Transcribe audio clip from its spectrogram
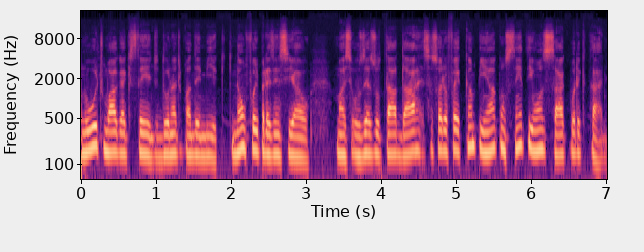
no último Agro Extend durante a pandemia, que não foi presencial, mas os resultados da essa soja foi campeã com 111 sacos por hectare.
